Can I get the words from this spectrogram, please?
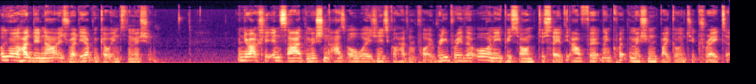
All you want to do now is ready up and go into the mission. When you're actually inside the mission, as always, you need to go ahead and put a rebreather or an earpiece on to save the outfit, and then quit the mission by going to Creator.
